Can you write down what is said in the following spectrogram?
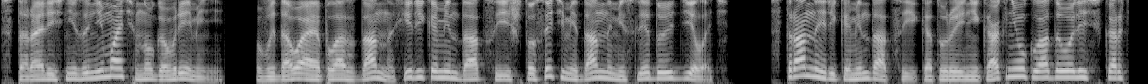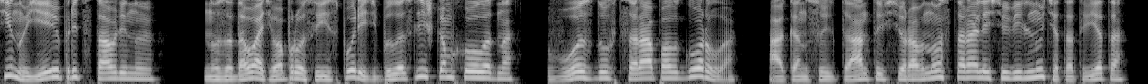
старались не занимать много времени, выдавая пласт данных и рекомендаций, что с этими данными следует делать. Странные рекомендации, которые никак не укладывались в картину, ею представленную. Но задавать вопросы и спорить было слишком холодно. Воздух царапал горло, а консультанты все равно старались увильнуть от ответа.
